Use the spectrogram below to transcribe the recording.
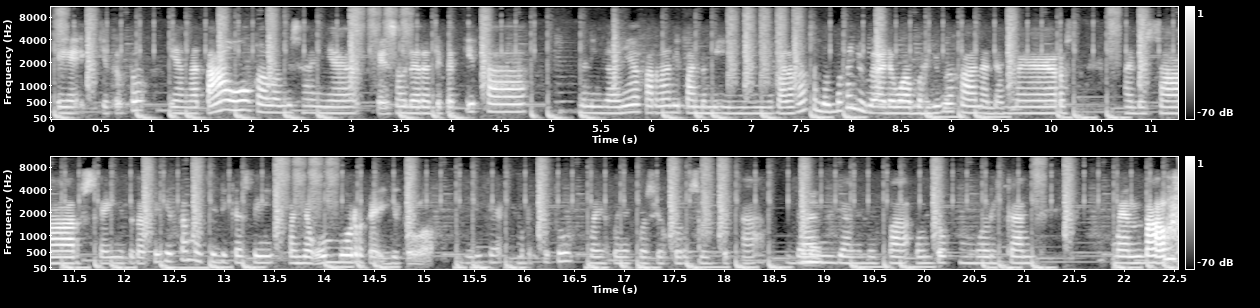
kayak gitu tuh yang nggak tahu kalau misalnya kayak saudara dekat kita meninggalnya karena di pandemi ini. Padahal kan sebelumnya kan juga ada wabah juga kan ada MERS ada SARS kayak gitu. Tapi kita masih dikasih panjang umur kayak gitu loh. Jadi kayak menurutku tuh banyak-banyak bersyukur sih kita. Dan jangan lupa untuk memulihkan mental.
